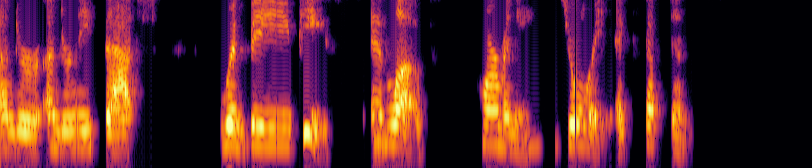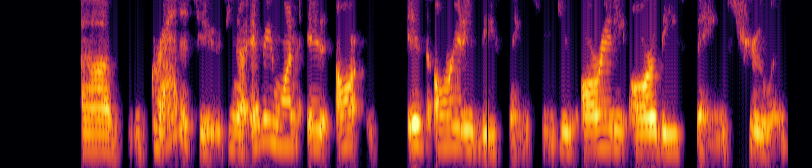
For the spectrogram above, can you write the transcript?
under underneath that would be peace and mm. love, harmony, joy, acceptance, uh, gratitude. You know, everyone is are, is already these things. You already are these things truly,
